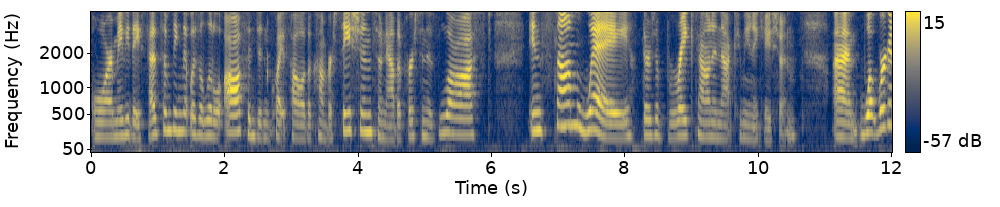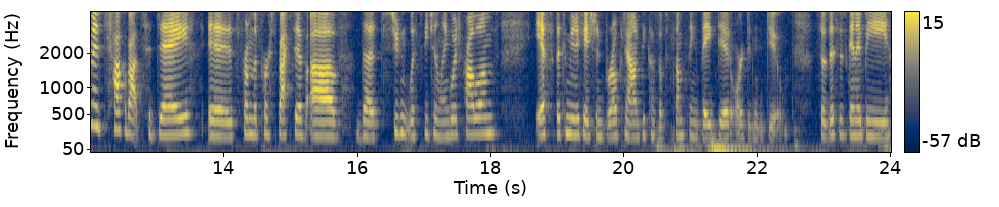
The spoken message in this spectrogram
or maybe they said something that was a little off and didn't quite follow the conversation. So now the person is lost. In some way, there's a breakdown in that communication. Um, what we're going to talk about today is from the perspective of the student with speech and language problems if the communication broke down because of something they did or didn't do. So, this is going to be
